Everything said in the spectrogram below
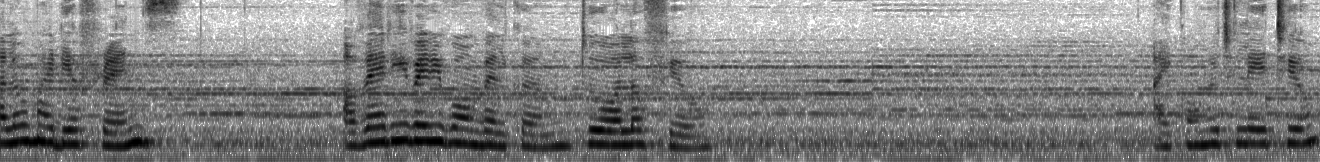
Hello, my dear friends. A very, very warm welcome to all of you. I congratulate you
